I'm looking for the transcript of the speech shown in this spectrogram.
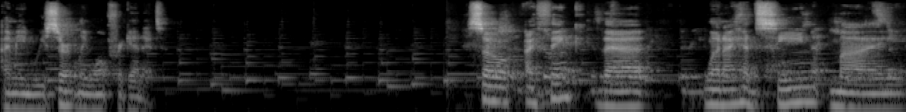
i mean we certainly won't forget it so i think that when i had seen my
